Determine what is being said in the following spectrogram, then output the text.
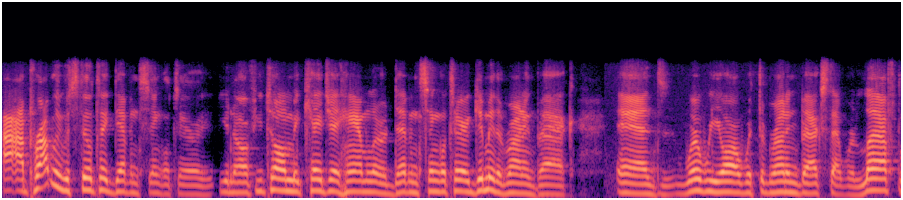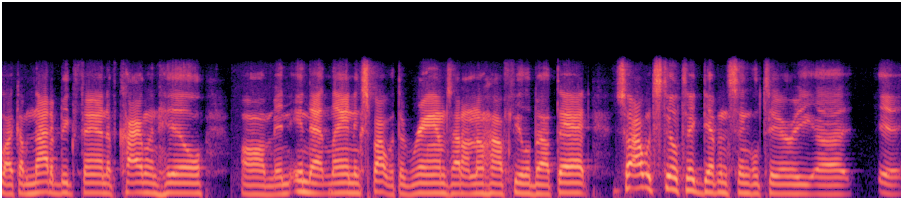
I probably would still take Devin Singletary. You know, if you told me KJ Hamler or Devin Singletary, give me the running back and where we are with the running backs that were left. Like I'm not a big fan of Kylin Hill. Um, and in that landing spot with the Rams, I don't know how I feel about that. So I would still take Devin Singletary uh, eh,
